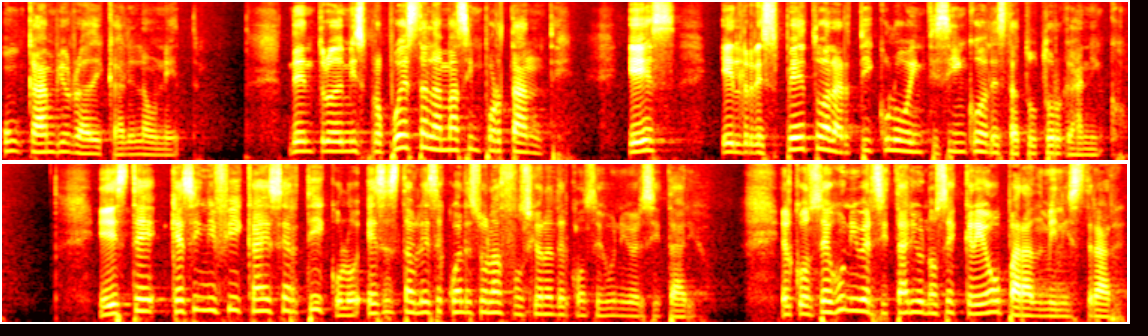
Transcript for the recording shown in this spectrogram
un cambio radical en la UNED. Dentro de mis propuestas, la más importante es el respeto al artículo 25 del Estatuto Orgánico. Este, ¿Qué significa ese artículo? Es establece cuáles son las funciones del Consejo Universitario. El Consejo Universitario no se creó para administrar,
